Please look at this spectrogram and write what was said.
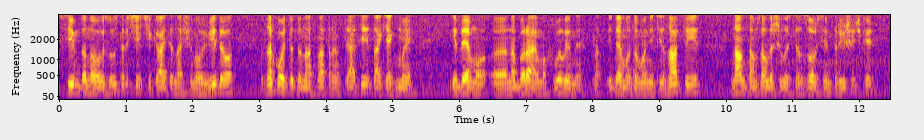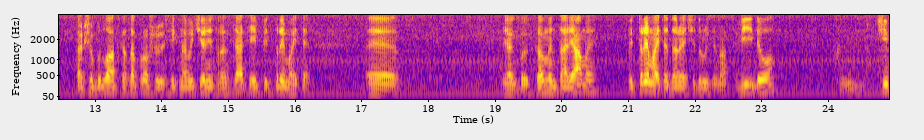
всім до нових зустрічей. Чекайте наші нові відео. Заходьте до нас на трансляції, так як ми йдемо, е, набираємо хвилини, йдемо до монетизації. Нам там залишилося зовсім трішечки. Так що, будь ласка, запрошую всіх на вечірні трансляції, підтримайте е, якби, коментарями. Підтримайте, до речі, друзі, нас відео. Чим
